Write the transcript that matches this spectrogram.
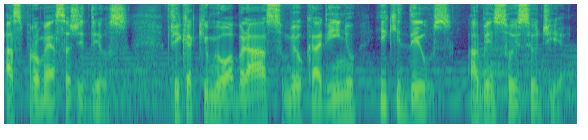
as promessas de Deus. Fica aqui o meu abraço, meu carinho e que Deus abençoe seu dia.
